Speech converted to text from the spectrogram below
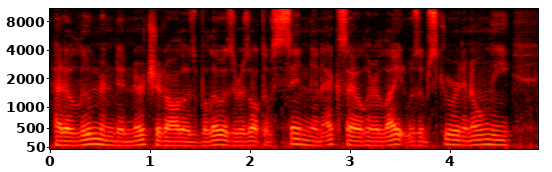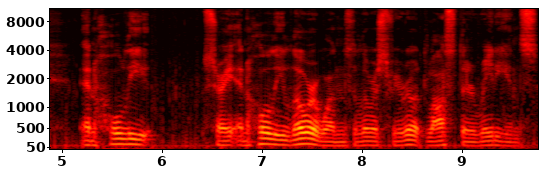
had illumined and nurtured all those below. As a result of sin and exile, her light was obscured, and only and holy, sorry, and holy lower ones, the lower sphirot, lost their radiance.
